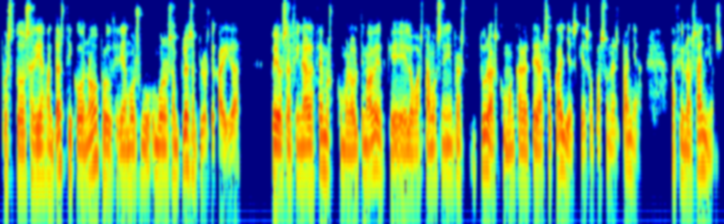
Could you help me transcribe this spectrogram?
pues todo sería fantástico, ¿no? Produciríamos buenos empleos, empleos de calidad. Pero si al final hacemos como la última vez, que lo gastamos en infraestructuras como en carreteras o calles, que eso pasó en España hace unos años,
